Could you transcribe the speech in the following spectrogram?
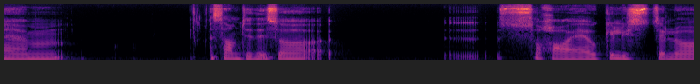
Um, samtidig så så har jeg jo ikke lyst til å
